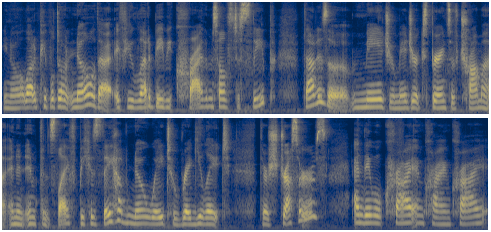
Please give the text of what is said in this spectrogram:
You know, a lot of people don't know that if you let a baby cry themselves to sleep, that is a major, major experience of trauma in an infant's life because they have no way to regulate their stressors and they will cry and cry and cry.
